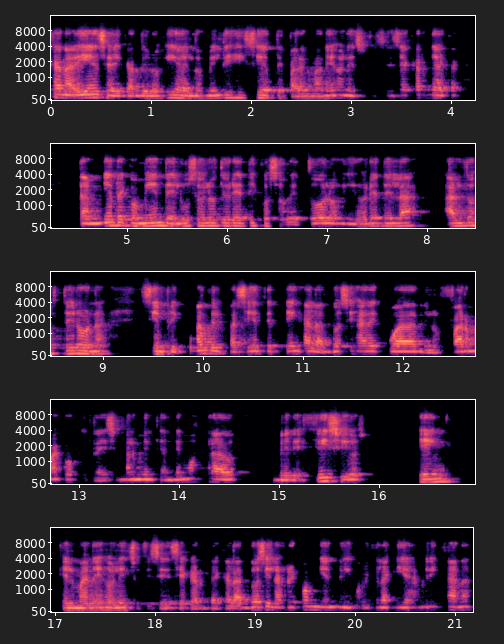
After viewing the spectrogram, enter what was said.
canadiense de cardiología del 2017 para el manejo de la insuficiencia cardíaca también recomienda el uso de los diuréticos, sobre todo los inhibidores de la aldosterona, siempre y cuando el paciente tenga la dosis adecuada de los fármacos que tradicionalmente han demostrado beneficios en el manejo de la insuficiencia cardíaca. Las dosis las recomiendan, igual que las guías americanas,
